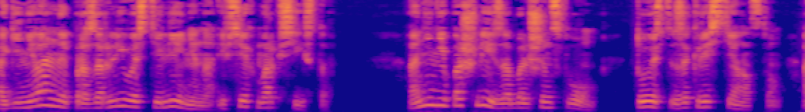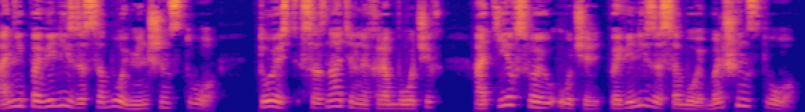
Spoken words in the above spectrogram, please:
о гениальной прозорливости Ленина и всех марксистов. Они не пошли за большинством, то есть за крестьянством, они повели за собой меньшинство, то есть сознательных рабочих, а те в свою очередь повели за собой большинство.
